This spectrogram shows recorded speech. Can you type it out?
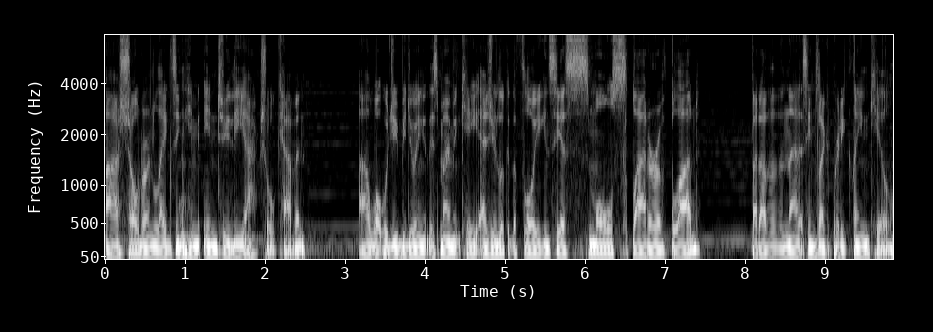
uh, shoulder and legsing him into the actual cavern. Uh, what would you be doing at this moment, Key? As you look at the floor, you can see a small splatter of blood, but other than that, it seems like a pretty clean kill.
